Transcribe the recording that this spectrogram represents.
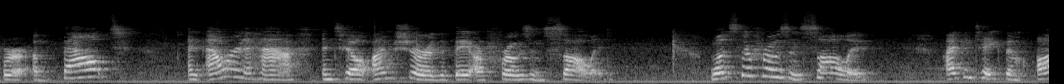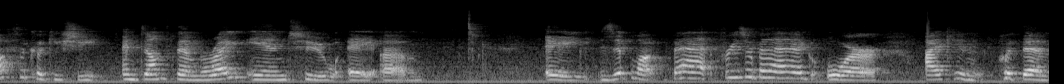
for about an hour and a half until I'm sure that they are frozen solid. Once they're frozen solid, I can take them off the cookie sheet and dump them right into a um, a Ziploc bag, freezer bag, or I can put them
